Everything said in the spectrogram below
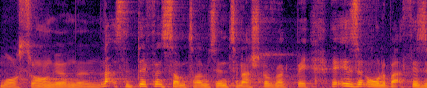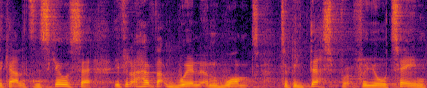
more stronger than. That's the difference sometimes in international rugby. It isn't all about physicality and skill set. If you don't have that will and want to be desperate for your team,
